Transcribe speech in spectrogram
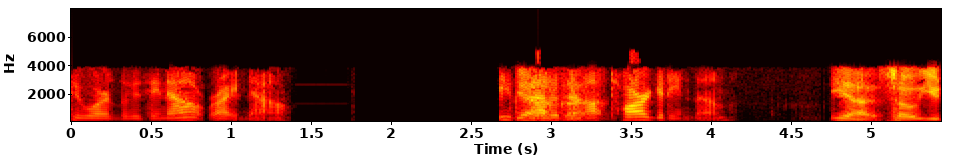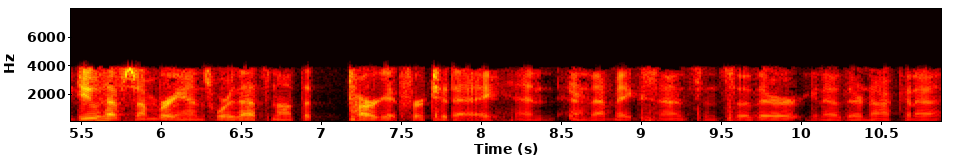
who are losing out right now even yeah, better they're not targeting them. Yeah, so you do have some brands where that's not the target for today, and yeah. and that makes sense. And so they're you know they're not going to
